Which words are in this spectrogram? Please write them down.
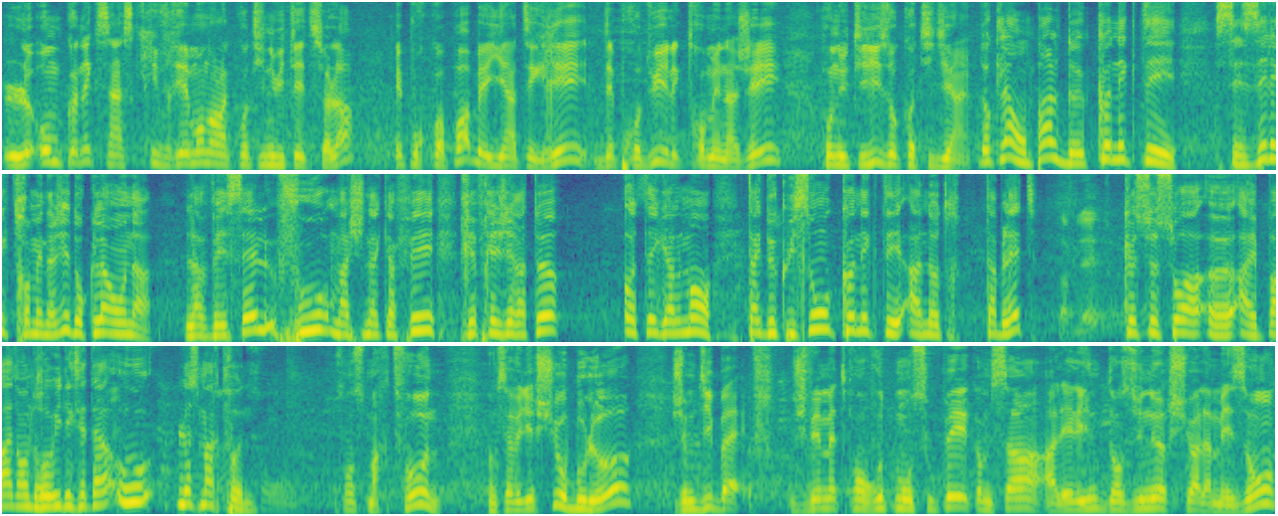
le Home Connect s'inscrit vraiment dans la continuité de cela. Et pourquoi pas ben, y intégrer des produits électroménagers qu'on utilise au quotidien. Donc là, on parle de connecter ces électroménagers. Donc là, on a la vaisselle, four, machine à café, réfrigérateur, hôte également, tac de cuisson, connecté à notre tablette, que ce soit euh, iPad, Android, etc. ou le smartphone. Son smartphone. Donc ça veut dire je suis au boulot, je me dis ben, je vais mettre en route mon souper comme ça, à la limite dans une heure je suis à la maison,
